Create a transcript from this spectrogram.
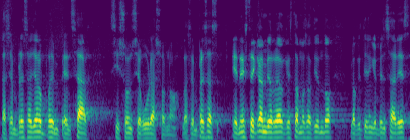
las empresas ya no pueden pensar si son seguras o no. Las empresas, en este cambio real que estamos haciendo, lo que tienen que pensar es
